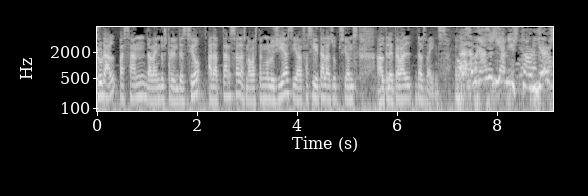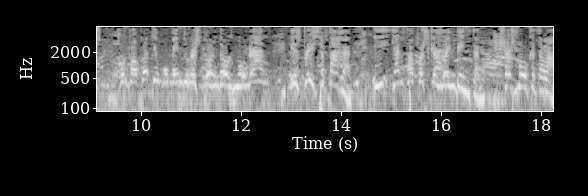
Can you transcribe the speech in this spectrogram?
rural, passant de la industrialització adaptar-se a les noves tecnologies i a facilitar les opcions al teletreball dels veïns. A, vegades hi ha històries que un poble té un moment d'un esplendor molt gran i després s'apaga. I hi ha pobles que es reinventen. Això és molt català.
